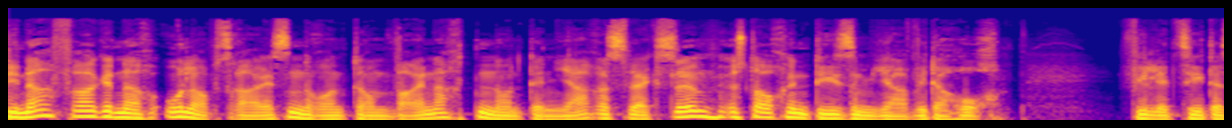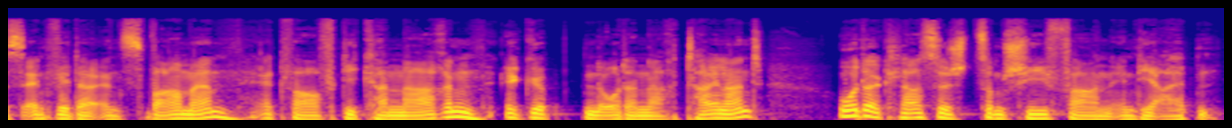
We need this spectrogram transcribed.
Die Nachfrage nach Urlaubsreisen rund um Weihnachten und den Jahreswechsel ist auch in diesem Jahr wieder hoch. Viele zieht es entweder ins Warme, etwa auf die Kanaren, Ägypten oder nach Thailand, oder klassisch zum Skifahren in die Alpen.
